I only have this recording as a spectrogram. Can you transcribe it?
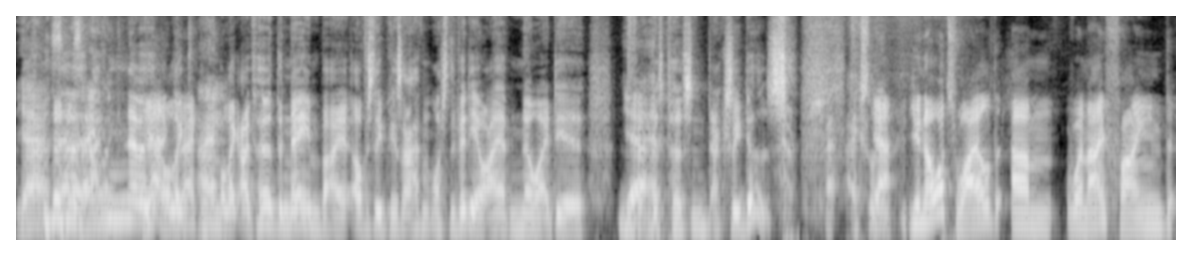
Yeah, I've like, never, yeah, or like, exactly. or like I've heard the name, but I obviously because I haven't watched the video, I have no idea yeah, what this person actually does. Actually, yeah, you know what's wild? Um, when I find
